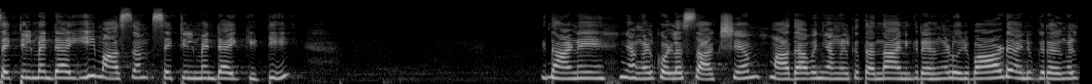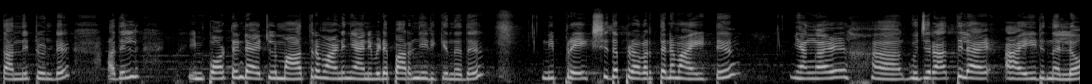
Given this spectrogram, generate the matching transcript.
സെറ്റിൽമെന്റായി ഈ മാസം സെറ്റിൽമെന്റായി കിട്ടി. ഇതാണ് ഞങ്ങൾക്കുള്ള സാക്ഷ്യം. മാതാവ് ഞങ്ങൾക്ക് തന്ന അനുഗ്രഹങ്ങൾ ഒരുപാട് അനുഗ്രഹങ്ങൾ തന്നിട്ടുണ്ട്. അതിൽ ഇമ്പോർട്ടന്റ് ആയിട്ടുള്ള മാത്രമാണ് ഞാനിവിടെ പറഞ്ഞിരിക്കുന്നത്. ഇനി പ്രേക്ഷിത പ്രവർത്തനമായിട്ട് ഞങ്ങൾ ഗുജറാത്തിൽ ആയിരുന്നല്ലോ.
